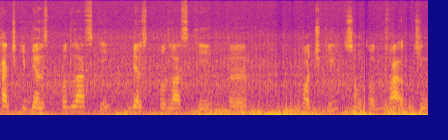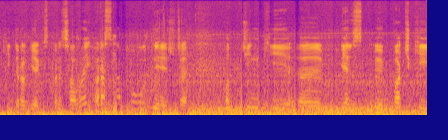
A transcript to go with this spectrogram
Haćki Bielsk Podlaski, Bielsk Podlaski Poćki. Są to dwa odcinki drogi ekspresowej oraz na południe jeszcze odcinki Bielsk, Poćki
